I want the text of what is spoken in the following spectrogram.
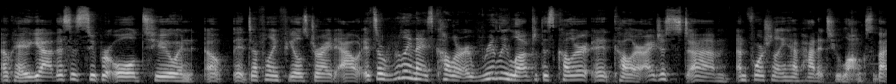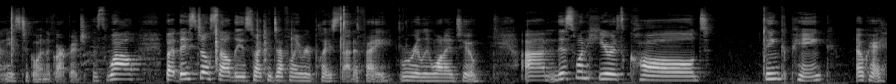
Okay, yeah, this is super old too, and oh, it definitely feels dried out. It's a really nice color. I really loved this color. It color. I just, um, unfortunately, have had it too long, so that needs to go in the garbage as well. But they still sell these, so I could definitely replace that if I really wanted to. Um, this one here is called Think Pink. Okay,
